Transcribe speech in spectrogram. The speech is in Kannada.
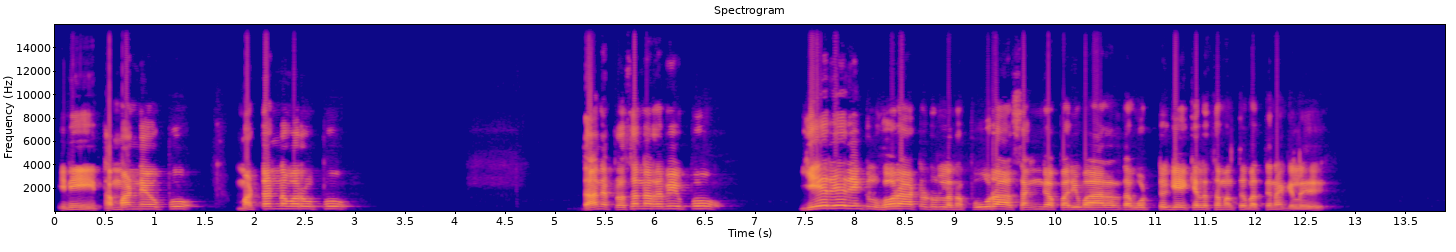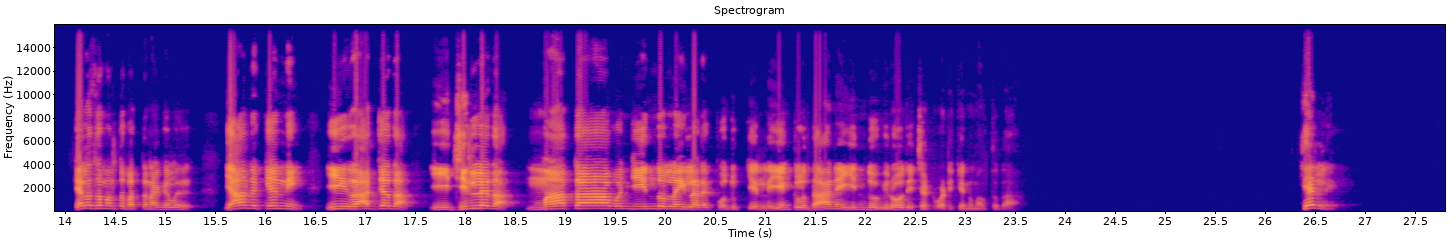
ಇನಿ ತಮ್ಮಣ್ಣೆ ಉಪ್ಪು ಮಟ್ಟಣ್ಣವರ ಒಪ್ಪು ದಾನೆ ಪ್ರಸನ್ನ ರವಿ ಉಪ್ಪು. ಏರೇರ್ ಎಂಕಲು ಹೋರಾಟಡುಲ್ಲನ ಪೂರಾ ಸಂಘ ಪರಿವಾರದ ಒಟ್ಟಿಗೆ ಕೆಲಸ ಮಲ್ತು ಬತ್ತನಗಲು. ಕೆಲಸ ಮಲ್ತು ಬತ್ತನಗಲು. ಯಾನು ಕೆನ್ನಿ, ಈ ರಾಜ್ಯದ, ಈ ಜಿಲ್ಲೆದ ಮಾತಾ ಒಂಜಿ ಇಂದುಲ್ನ ಇಲ್ಲಡೆ ಪೊದುಕೆಲ್ಲಿ ಎಂಕ್ಲು ದಾನೆ ಇಂದು ವಿರೋಧಿ ಚಟುವಟಿಕೆಯನ್ನು ಮಲ್ತದ. ಕೆಲ್ನಿ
